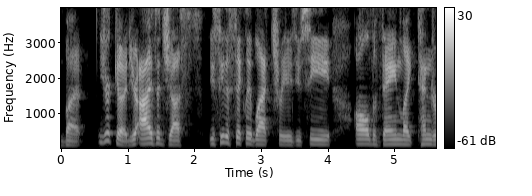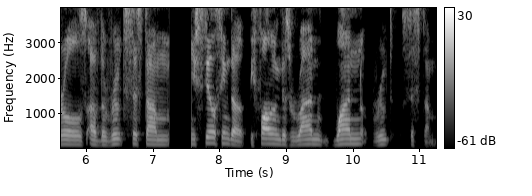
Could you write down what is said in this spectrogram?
but you're good. Your eyes adjust. You see the sickly black trees, you see all the vein like tendrils of the root system. You still seem to be following this run one root system.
